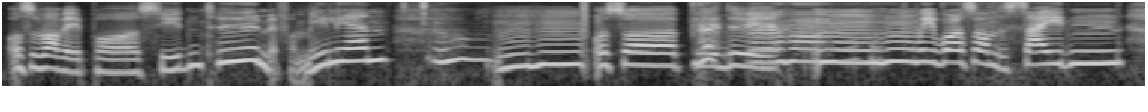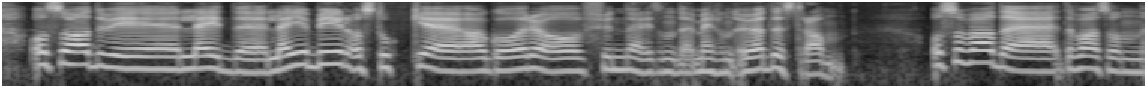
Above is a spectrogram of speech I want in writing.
Og så var vi på sydentur med familien. Mm -hmm. Og så pleide vi mm -hmm, We was on the siden. Og så hadde vi leid leiebil og stukket av gårde og funnet litt sånn, mer sånn øde strand. Og så var det, det var sånn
